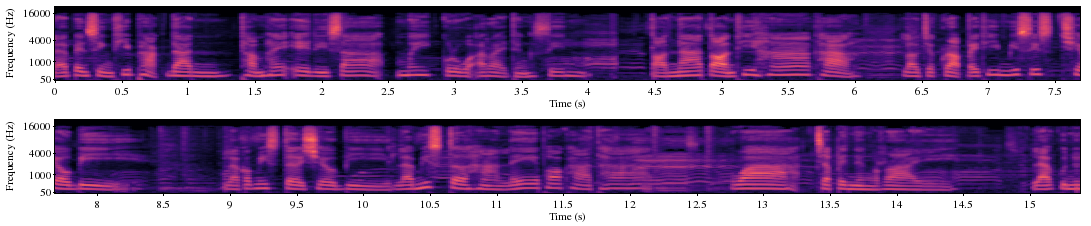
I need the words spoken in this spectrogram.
และเป็นสิ่งที่ผลักดันทำให้เอลิซาไม่กลัวอะไรทั้งสิ้น ตอนหน้าตอนที่ 5 ค่ะ เราจะกลับไปที่มิสซิสเชลบีแล้วก็มิสเตอร์เชลบีและมิสเตอร์ฮาเล่พ่อค้าทาสว่าจะเป็นอย่างไร แล้วคุณ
